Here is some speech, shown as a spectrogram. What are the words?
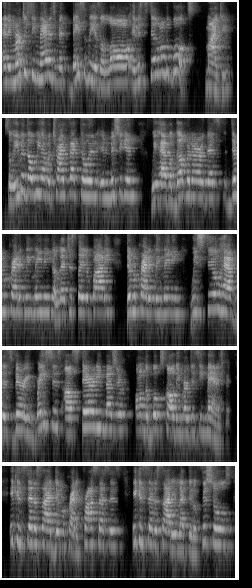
And emergency management basically is a law, and it's still on the books, mind you. So even though we have a trifecta in, in Michigan we have a governor that's democratically leaning, a legislative body democratically leaning. We still have this very racist austerity measure on the books called emergency management. It can set aside democratic processes. It can set aside elected officials.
